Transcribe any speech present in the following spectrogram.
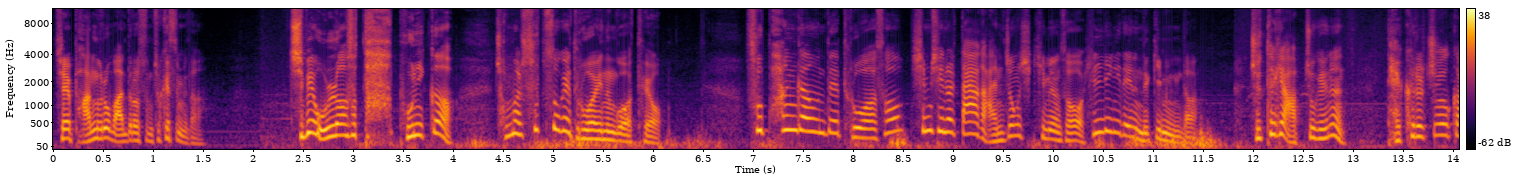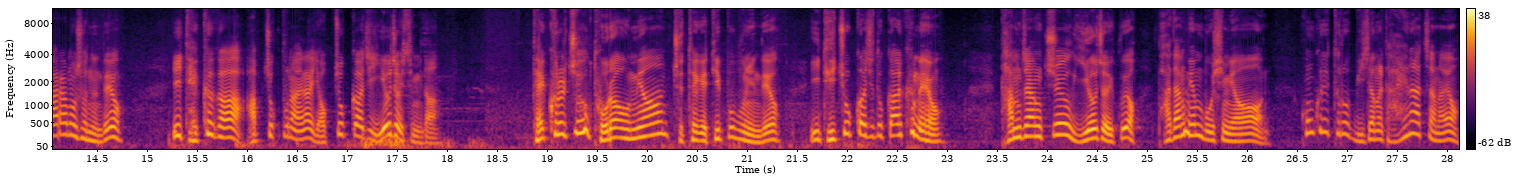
제 방으로 만들었으면 좋겠습니다. 집에 올라와서 딱 보니까 정말 숲 속에 들어와 있는 것 같아요. 숲 한가운데 들어와서 심신을 딱 안정시키면서 힐링이 되는 느낌입니다. 주택의 앞쪽에는 데크를 쭉 깔아 놓으셨는데요. 이 데크가 앞쪽뿐 아니라 옆쪽까지 이어져 있습니다. 데크를 쭉 돌아오면 주택의 뒷부분인데요. 이 뒤쪽까지도 깔끔해요. 담장 쭉 이어져 있고요. 바닥면 보시면 콘크리트로 미장을 다 해놨잖아요.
